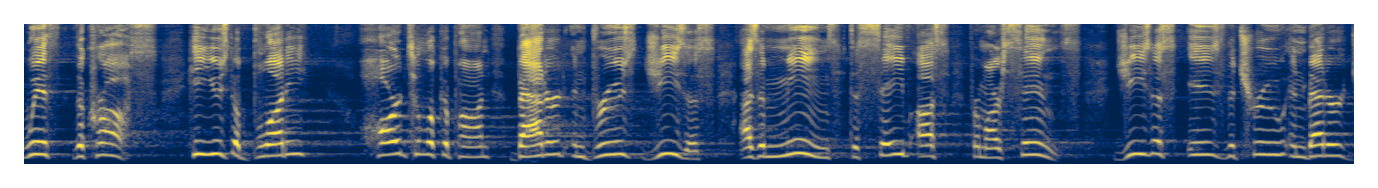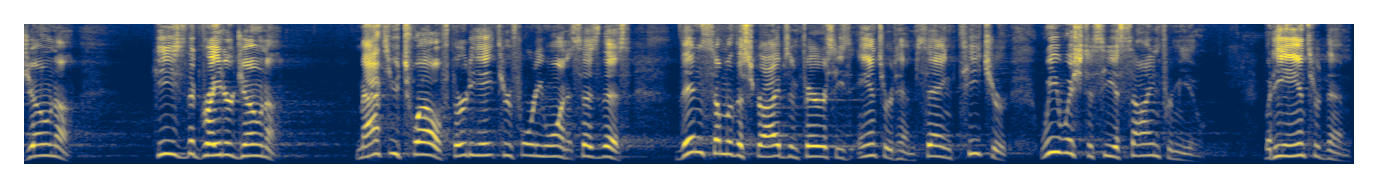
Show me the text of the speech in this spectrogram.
with the cross. He used a bloody, hard to look upon, battered, and bruised Jesus as a means to save us from our sins. Jesus is the true and better Jonah. He's the greater Jonah. Matthew 12, 38 through 41, it says this Then some of the scribes and Pharisees answered him, saying, Teacher, we wish to see a sign from you. But he answered them,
